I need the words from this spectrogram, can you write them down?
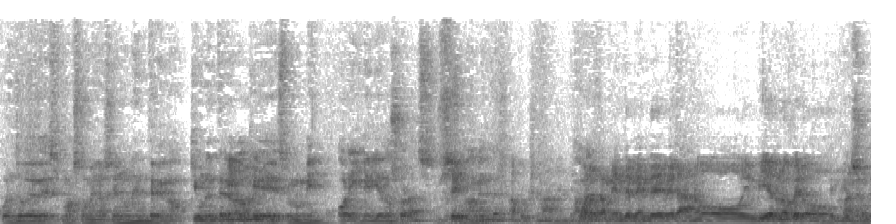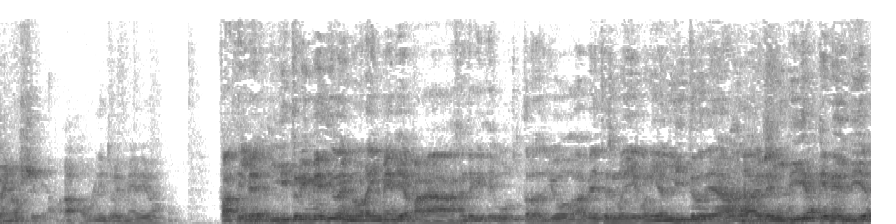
¿cuánto bebes más o menos en un entreno? ¿Que un entreno Mm. que es ¿Me- hora y media, dos horas Sí, aproximadamente? aproximadamente. Vale. Bueno, también depende de verano o invierno, pero más o menos sí, a un litro y medio. Fácil, ¿eh? Litro y medio en hora y media para gente que dice, ostras, yo a veces no llego ni al litro de agua en el día, en el día.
